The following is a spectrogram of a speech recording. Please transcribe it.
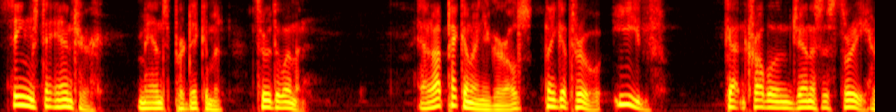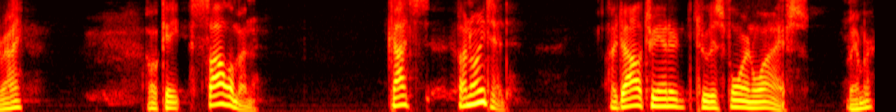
seems to enter man's predicament through the women. And I'm not picking on you girls. Think it through. Eve got in trouble in Genesis 3, right? Okay, Solomon God's anointed. Idolatry entered through his foreign wives. Remember?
